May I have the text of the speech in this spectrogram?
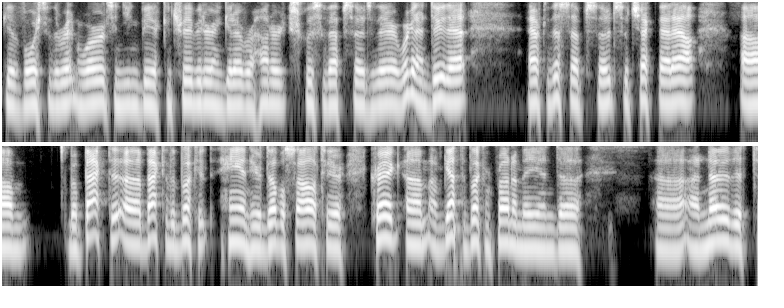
give voice to the written words, and you can be a contributor and get over 100 exclusive episodes there. We're going to do that after this episode, so check that out. Um, but back to uh, back to the book at hand here, Double Solitaire. Craig, um, I've got the book in front of me, and uh, uh I know that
